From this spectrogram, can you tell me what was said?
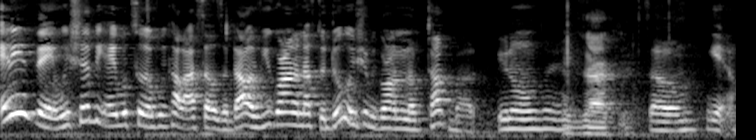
anything. We should be able to if we call ourselves adult. If you grown enough to do it, you should be grown enough to talk about it. You know what I'm saying? Exactly. So yeah.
